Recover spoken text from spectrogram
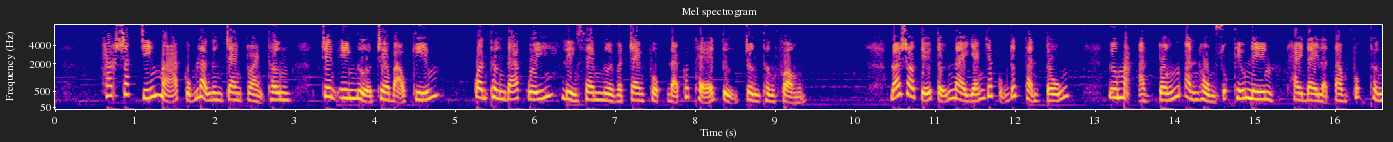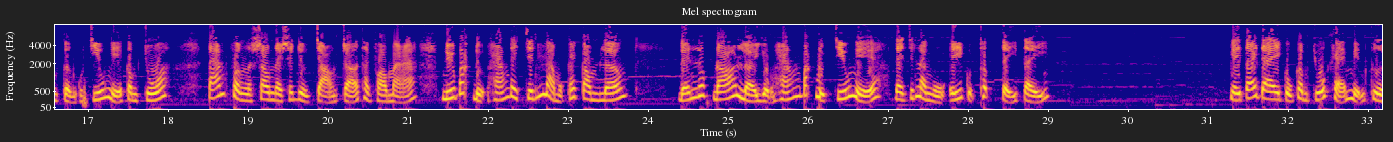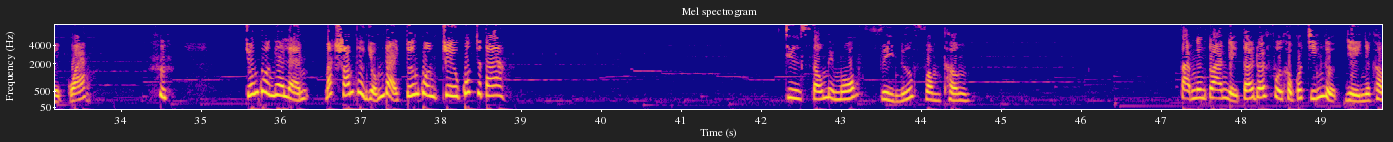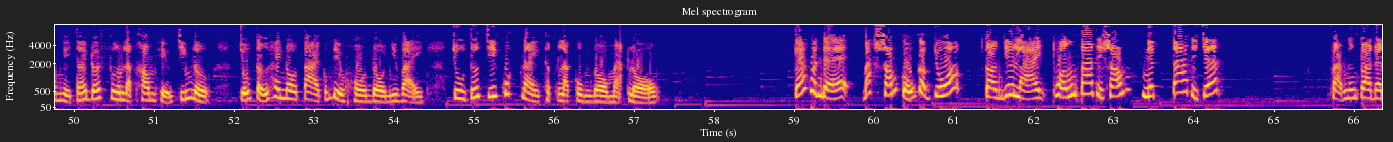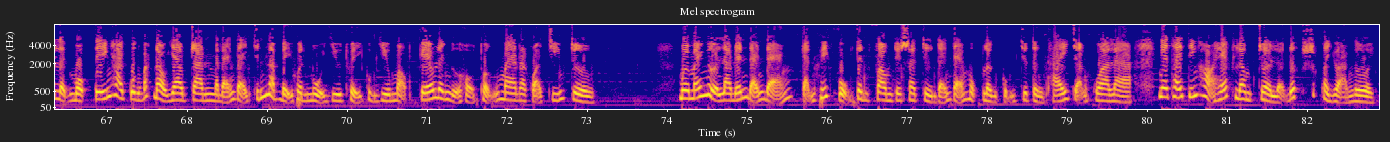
hắc sắc chiến mã cũng là ngân trang toàn thân, trên yên ngựa treo bảo kiếm. Quanh thân đá quý, liền xem người và trang phục đã có thể tượng trưng thân phận. Nói sau tiểu tử này dáng dấp cũng rất thành tú, gương mặt anh Tuấn, anh hùng xuất thiếu niên, hay đây là tam phúc thân cận của chiếu nghĩa công chúa. Tám phần là sau này sẽ được chọn trở thành phò mã, nếu bắt được hắn đây chính là một cái công lớn. Đến lúc đó lợi dụng hắn bắt được chiếu nghĩa, đây chính là ngụ ý của thất tỷ tỷ. Nghĩ tới đây, cụ công chúa khẽ mỉm cười quát. Chúng quân nghe lệnh, bắt sống thương dũng đại tướng quân triều quốc cho ta. Chương 61 Vì nước vong thân Phạm Ngân Toan nghĩ tới đối phương không có chiến lược gì nhưng không nghĩ tới đối phương là không hiểu chiến lược. Chủ tử hay nô tài cũng đều hồ đồ như vậy. Chu tước chí quốc này thật là cùng đồ mạc lộ. Các huynh đệ, bắt sống cũ công chúa, còn dư lại, thuận ta thì sống, nghịch ta thì chết. Phạm Ngân Toa ra lệnh một tiếng, hai quân bắt đầu giao tranh mà đảng đảng chính là bị huynh muội Diêu Thủy cùng Diêu Mộc kéo lên ngựa hộ thuẫn ma ra khỏi chiến trường. Mười mấy người lao đến đảng đảng, cảnh huyết vũ tinh phong trên sa trường đảng đảng một lần cũng chưa từng thấy, chẳng qua là nghe thấy tiếng họ hét lâm trời lở đất rất là dọa người.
